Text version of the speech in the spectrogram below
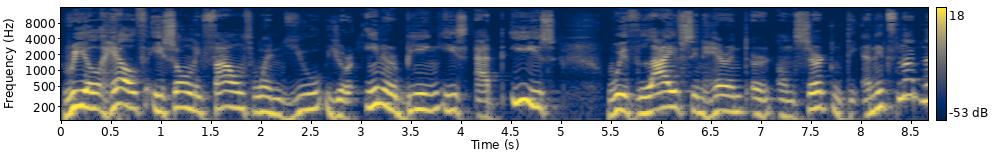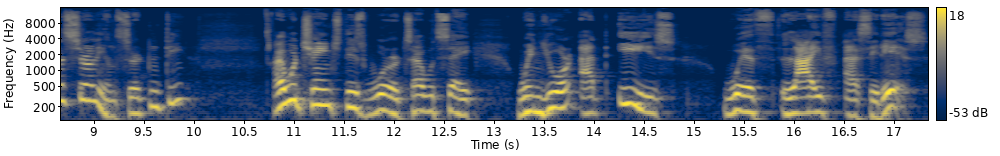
Real health is only found when you your inner being is at ease with life's inherent uncertainty. And it's not necessarily uncertainty. I would change these words. I would say when you're at ease with life as it is.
